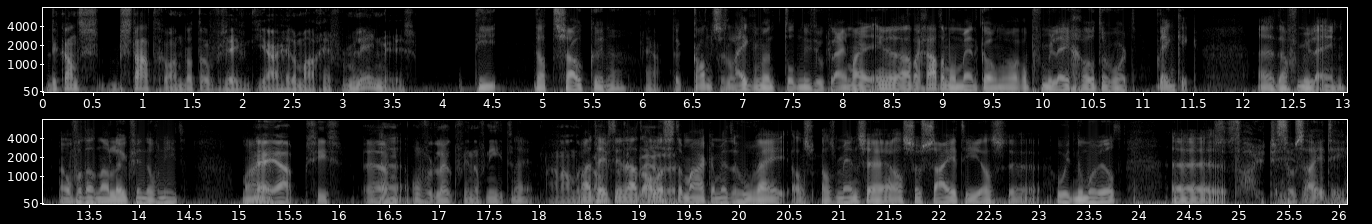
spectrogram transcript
de kans bestaat gewoon dat over 17 jaar helemaal geen Formule 1 meer is. Die, dat zou kunnen. Ja. De kans lijkt me tot nu toe klein. Maar inderdaad, er gaat een moment komen waarop Formule 1 groter wordt, denk ik, eh, dan Formule 1. Of we dat nou leuk vinden of niet. Maar Nee, ja, precies. Um, of we het leuk vinden of niet. Nee. maar het heeft inderdaad alles te maken met hoe wij als, als mensen, hè, als society, als, uh, hoe je het noemen wilt. Uh, society. society.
